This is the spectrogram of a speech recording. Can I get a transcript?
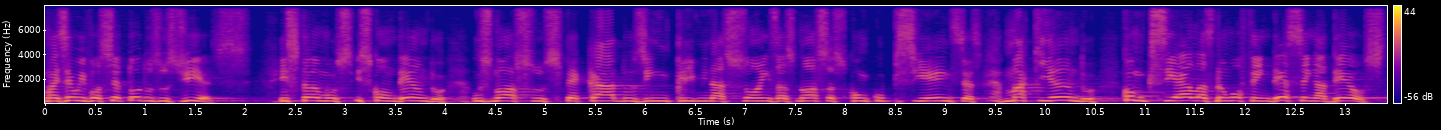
mas eu e você, todos os dias, estamos escondendo os nossos pecados e inclinações, as nossas concupiscências, maquiando, como que se elas não ofendessem a Deus,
